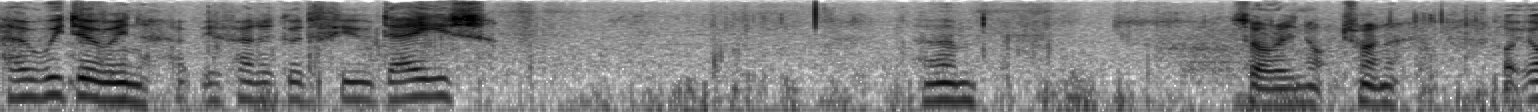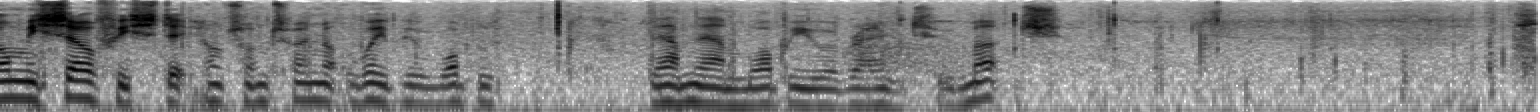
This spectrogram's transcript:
How are we doing? Hope you've had a good few days. Um, sorry, not trying to. Got you on my selfie stick. I'm, I'm trying not to wave you wobble, damn, damn, wobble you around too much.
